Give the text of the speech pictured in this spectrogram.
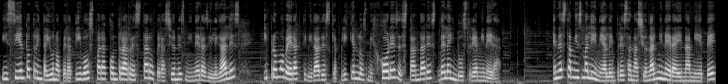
y 131 operativos para contrarrestar operaciones mineras ilegales y promover actividades que apliquen los mejores estándares de la industria minera. En esta misma línea, la empresa nacional minera ENAMIEP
